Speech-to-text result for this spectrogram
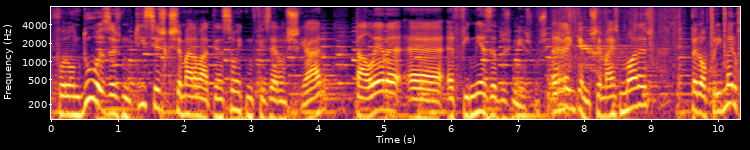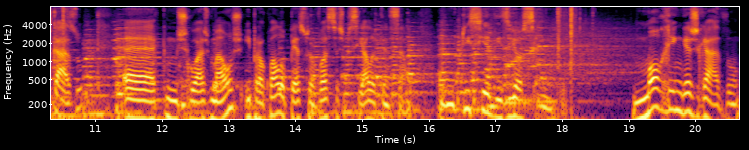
foram duas as notícias que chamaram a atenção e que me fizeram chegar. Tal era a, a fineza dos mesmos. Arranquemos sem mais demoras para o primeiro caso uh, que me chegou às mãos e para o qual eu peço a vossa especial atenção. A notícia dizia o seguinte: Morre engasgado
